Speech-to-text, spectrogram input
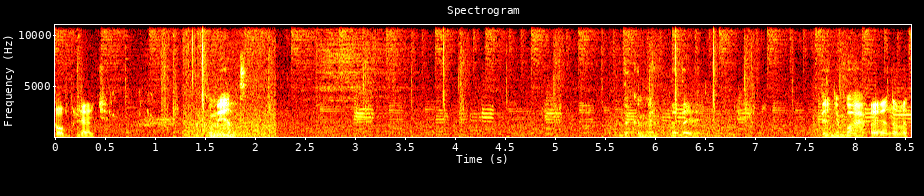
Ти блядь? Документ. Документ не дає. Піднімаю, Давай на, мет...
